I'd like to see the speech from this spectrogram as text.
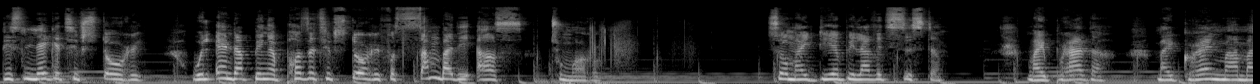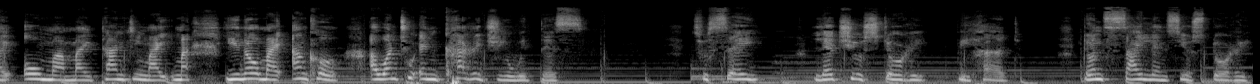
this negative story will end up being a positive story for somebody else tomorrow. So, my dear beloved sister, my brother, my grandma, my oma, my tanti, my, my you know, my uncle, I want to encourage you with this to say let your story be heard. Don't silence your story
